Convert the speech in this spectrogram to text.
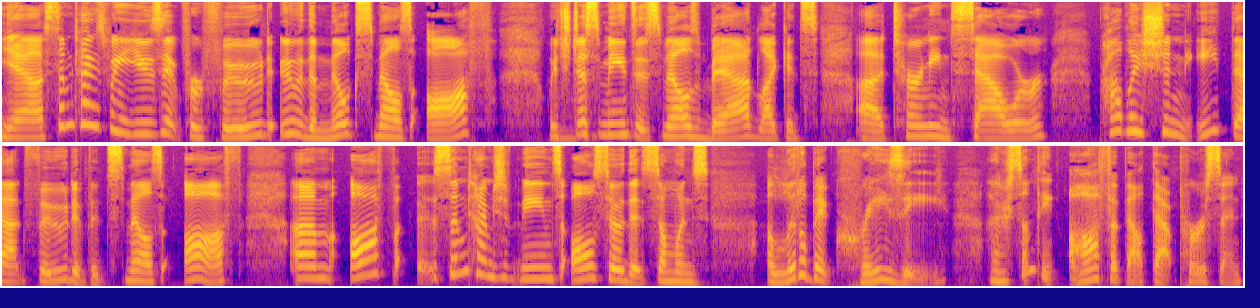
Yeah, sometimes we use it for food. Ooh, the milk smells off, which just means it smells bad, like it's uh, turning sour. Probably shouldn't eat that food if it smells off. Um, off sometimes it means also that someone's a little bit crazy. There's something off about that person.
